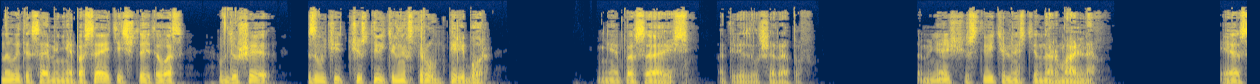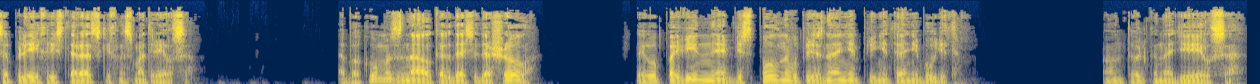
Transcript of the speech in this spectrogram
Но вы-то сами не опасаетесь, что это у вас в душе звучит чувствительных струн, перебор? Не опасаюсь, отрезал Шарапов. У меня с чувствительностью нормально. Я соплей христорадских насмотрелся. А Бакума знал, когда сюда шел, что его повинная без полного признания принята не будет. Он только надеялся.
